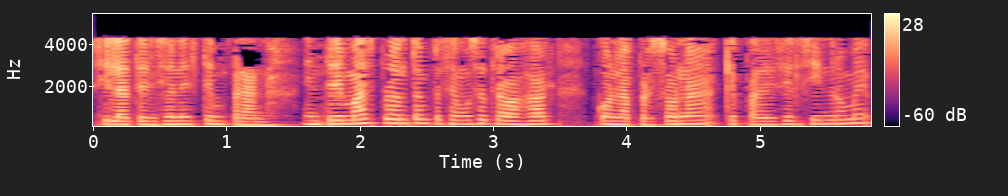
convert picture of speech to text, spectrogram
si la atención es temprana. Entre más pronto empecemos a trabajar con la persona que padece el síndrome,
